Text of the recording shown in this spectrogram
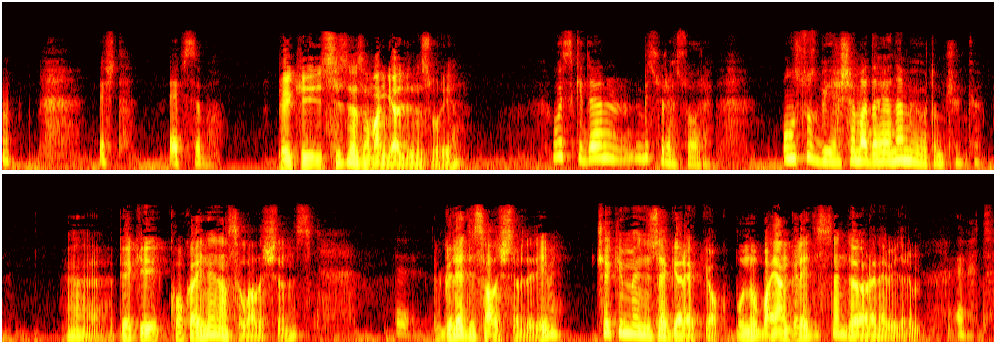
işte hepsi bu. Peki siz ne zaman geldiniz buraya? Viskiden bir süre sonra. Onsuz bir yaşama dayanamıyordum çünkü. Ha, peki kokaine nasıl alıştınız? Ee, Gladys alıştırdı değil mi? Çekinmenize gerek yok. Bunu Bayan Gladys'ten de öğrenebilirim. Evet.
